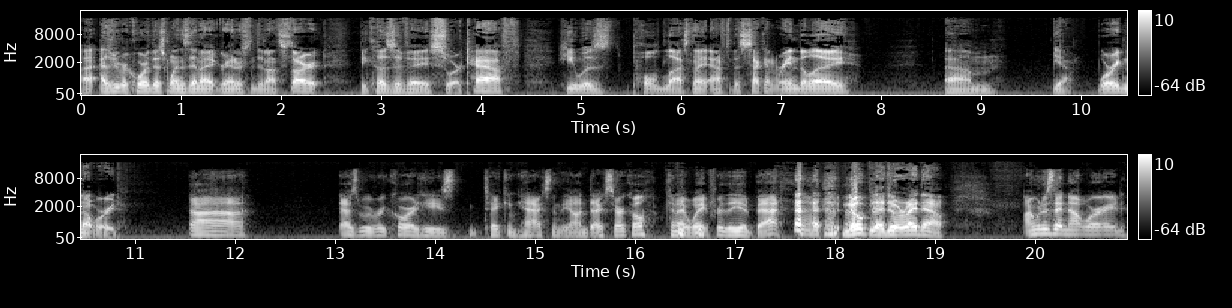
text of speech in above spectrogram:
Uh, as we record this Wednesday night, Granderson did not start because of a sore calf. He was pulled last night after the second rain delay. Um, yeah, worried, not worried. Uh, as we record, he's taking hacks in the on deck circle. Can I wait for the at bat? nope, yeah, do it right now. I'm going to say not worried.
